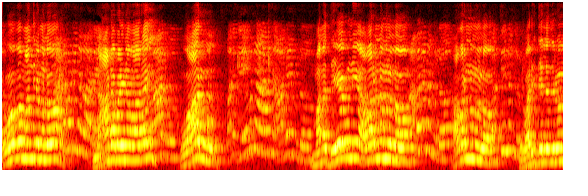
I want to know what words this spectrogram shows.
యెహోవా మందిరములో నాటబడిన వారై వారై మన దేవుని ఆవరణములలో ఆవరణములో ఆవరణములలో. వరిదెల్లుదురు.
